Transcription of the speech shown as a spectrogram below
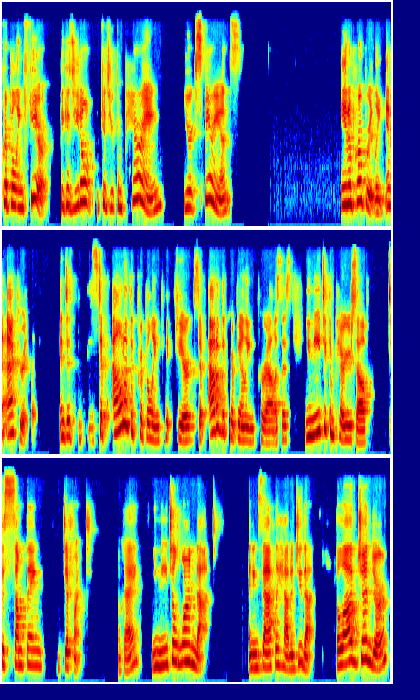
crippling fear because you don't, because you're comparing your experience inappropriately, inaccurately. And to step out of the crippling fear, step out of the crippling paralysis, you need to compare yourself to something different. Okay. You need to learn that and exactly how to do that. The law of gender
